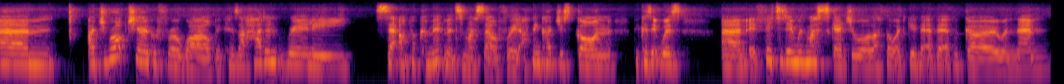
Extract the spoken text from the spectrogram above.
um, I dropped yoga for a while because I hadn't really set up a commitment to myself, really. I think I'd just gone because it was um, it fitted in with my schedule. I thought I'd give it a bit of a go, and then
